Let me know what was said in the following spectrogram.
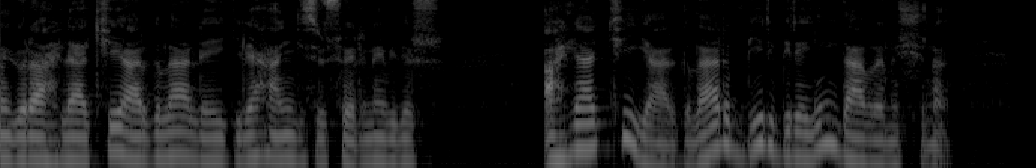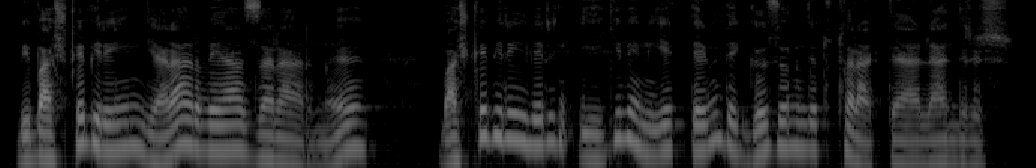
Buna göre ahlaki yargılarla ilgili hangisi söylenebilir? Ahlaki yargılar bir bireyin davranışını, bir başka bireyin yarar veya zararını, başka bireylerin ilgi ve niyetlerini de göz önünde tutarak değerlendirir.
